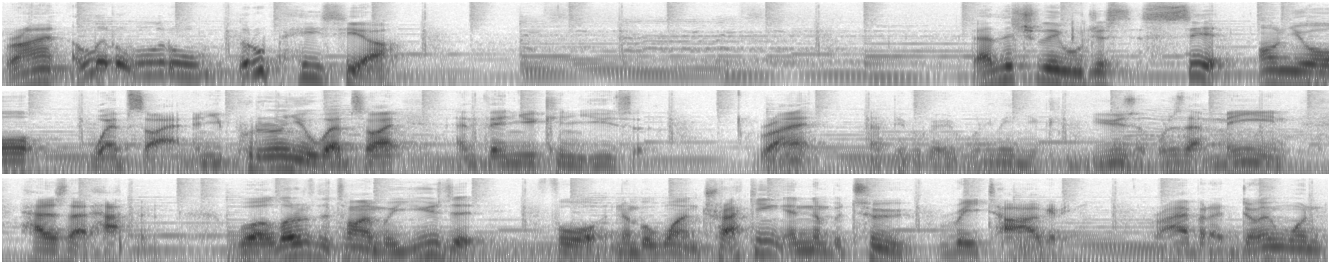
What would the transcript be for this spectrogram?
right? A little, little, little piece here that literally will just sit on your website and you put it on your website and then you can use it, right? And people go, what do you mean you can use it? What does that mean? How does that happen? Well, a lot of the time we use it for number one, tracking and number two, retargeting, right? But I don't want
